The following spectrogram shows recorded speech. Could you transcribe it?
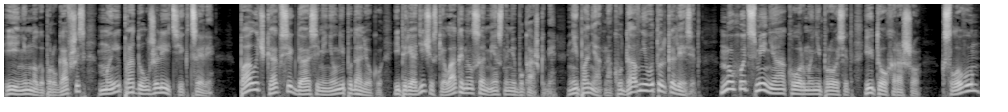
и немного поругавшись, мы продолжили идти к цели. Палыч, как всегда, семенил неподалеку и периодически лакомился местными букашками. Непонятно, куда в него только лезет. Ну, хоть с меня корма не просит, и то хорошо. К слову,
